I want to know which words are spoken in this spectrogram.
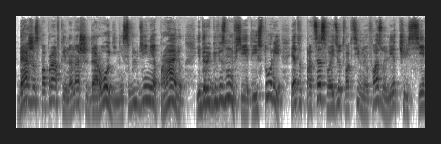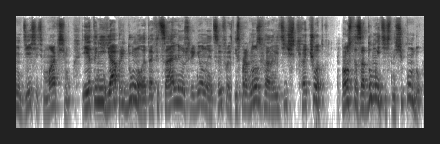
Даже с поправкой на наши дороги, несоблюдение правил и дороговизну всей этой истории, этот процесс войдет в активную фазу лет через 7-10 максимум. И это не я придумал, это официальные усредненные цифры из прогнозов и аналитических отчетов. Просто задумайтесь на секунду,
